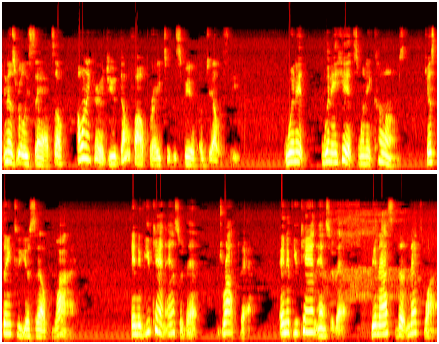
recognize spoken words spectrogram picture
and it's really sad. So I want to encourage you: don't fall prey to the spirit of jealousy. When it when it hits, when it comes, just think to yourself, why? And if you can't answer that, drop that. And if you can answer that, then ask the next why.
